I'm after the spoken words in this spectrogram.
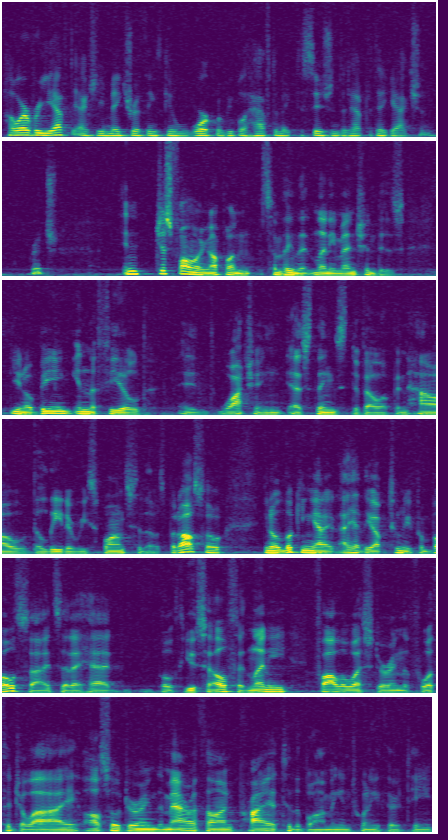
However, you have to actually make sure things can work when people have to make decisions and have to take action. Rich? And just following up on something that Lenny mentioned is, you know, being in the field and watching as things develop and how the leader responds to those. But also, you know, looking at it, I had the opportunity from both sides that I had both yourself and Lenny follow us during the Fourth of July, also during the marathon prior to the bombing in 2013,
